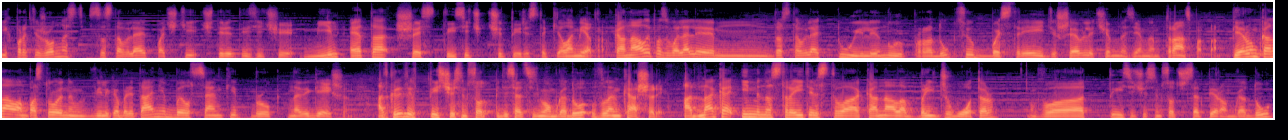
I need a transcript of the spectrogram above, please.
Их протяженность составляет почти 4000 миль, это 6400 километров. Каналы позволяли доставлять ту или иную продукцию быстрее и дешевле, чем наземным транспортом. Первым каналом, построенным в Великобритании, был Sankey Brook Navigation, открытый в 1757 году в Ланкашире. Однако именно строительство канала Bridgewater в 1761 году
